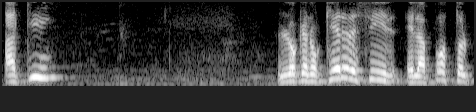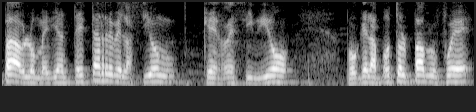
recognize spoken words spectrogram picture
aquí lo que nos quiere decir el apóstol Pablo mediante esta revelación que recibió, porque el apóstol Pablo fue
